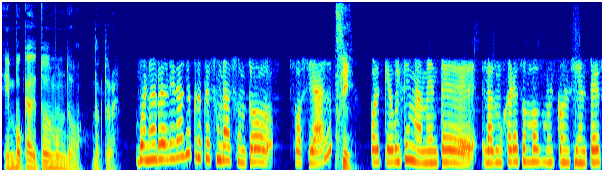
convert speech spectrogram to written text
en boca de todo el mundo, doctora? Bueno, en realidad yo creo que es un asunto social. Sí. Porque últimamente las mujeres somos muy conscientes,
